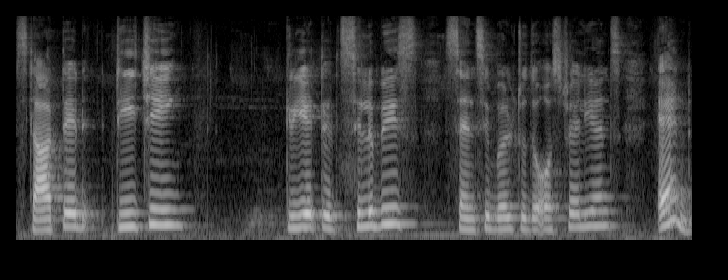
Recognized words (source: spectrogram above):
started teaching, created syllabus sensible to the Australians and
